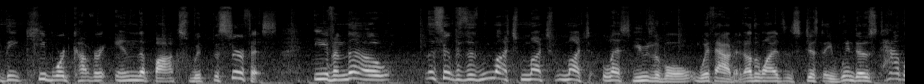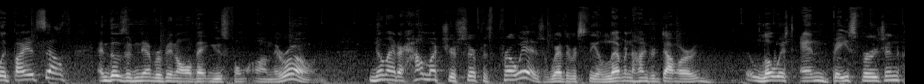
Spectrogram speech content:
the keyboard cover in the box with the Surface, even though the Surface is much, much, much less usable without it. Otherwise, it's just a Windows tablet by itself, and those have never been all that useful on their own no matter how much your Surface Pro is, whether it's the $1,100 lowest end base version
